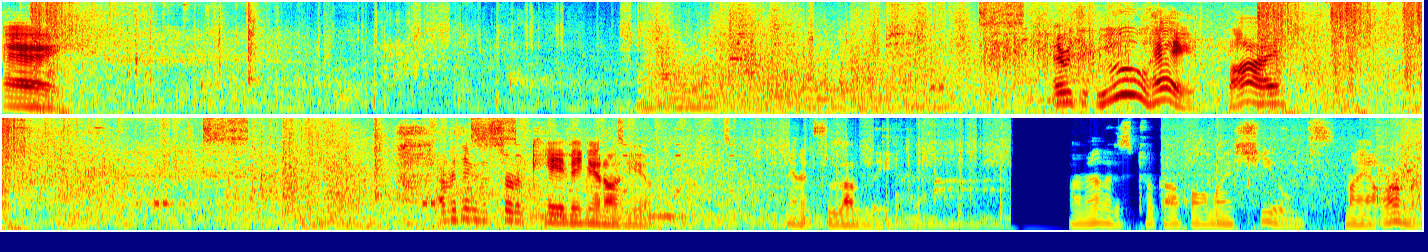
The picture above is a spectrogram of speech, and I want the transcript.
Hey! Everything- Ooh, hey! Bye! Everything's just sort of caving in on you. And it's lovely. Oh I just took off all my shields. My armor.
